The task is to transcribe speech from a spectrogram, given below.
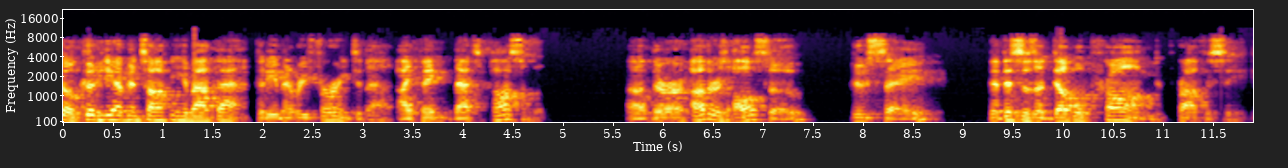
So could he have been talking about that? Could he have been referring to that? I think that's possible. Uh, there are others also who say that this is a double pronged prophecy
